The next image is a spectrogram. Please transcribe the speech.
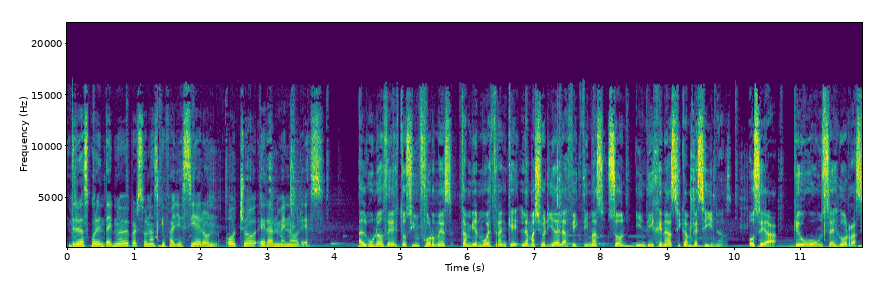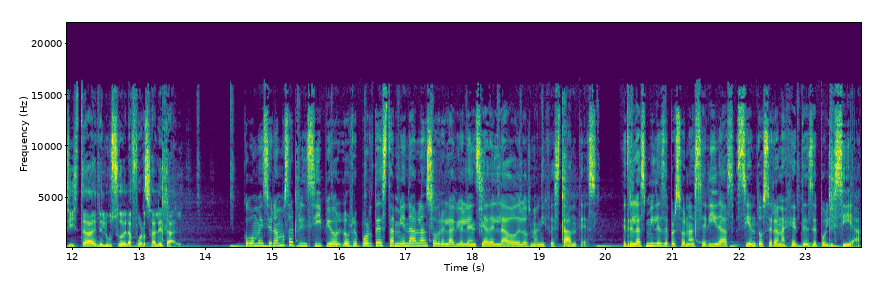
Entre las 49 personas que fallecieron, 8 eran menores. Algunos de estos informes también muestran que la mayoría de las víctimas son indígenas y campesinas, o sea, que hubo un sesgo racista en el uso de la fuerza letal. Como mencionamos al principio, los reportes también hablan sobre la violencia del lado de los manifestantes. Entre las miles de personas heridas, cientos eran agentes de policía.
